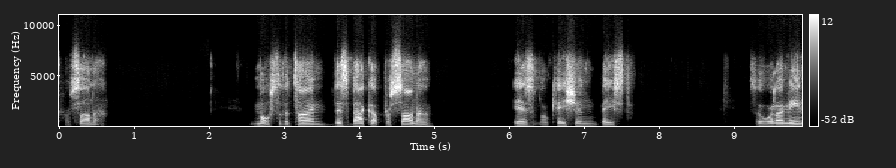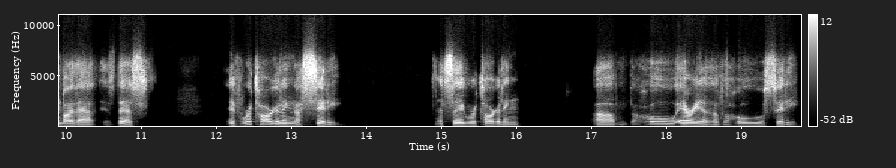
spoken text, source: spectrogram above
persona. Most of the time, this backup persona is location based. So what I mean by that is this. If we're targeting a city, let's say we're targeting um, the whole area of a whole city.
